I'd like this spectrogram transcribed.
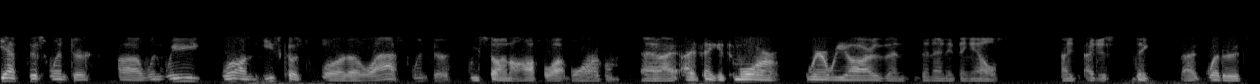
yet this winter. Uh, when we were on the east coast of Florida last winter, we saw an awful lot more of them, and I, I think it's more where we are than than anything else. I, I just think uh, whether it's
